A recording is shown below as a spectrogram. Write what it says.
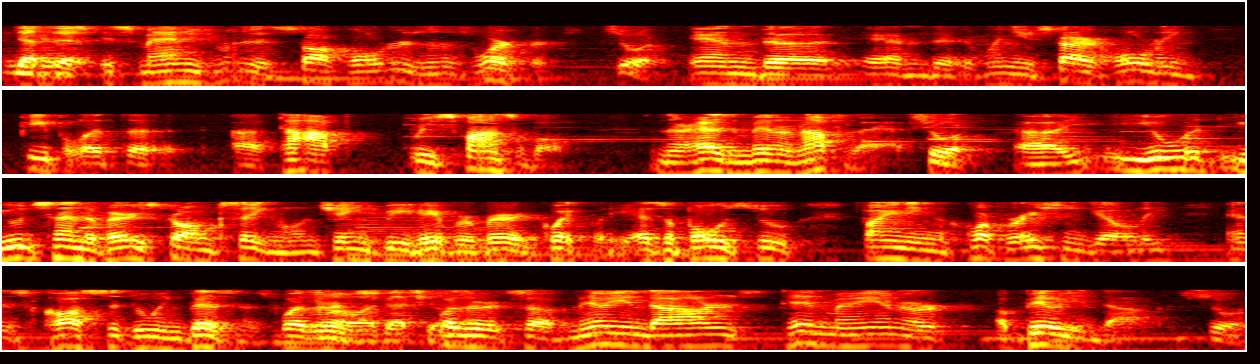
That's it's, it. It's management, it's stockholders, and it's workers. Sure. And uh, and uh, when you start holding people at the uh, top responsible, and there hasn't been enough of that. Sure. Uh, you would you would send a very strong signal and change behavior very quickly, as opposed to finding a corporation guilty and its cost of doing business, whether Oh, I it's, got you. whether it's a million dollars, ten million, or a billion dollars. Sure.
